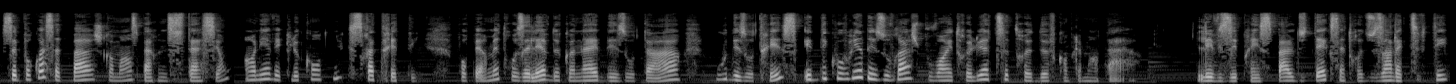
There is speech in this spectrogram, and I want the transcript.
C'est pourquoi cette page commence par une citation en lien avec le contenu qui sera traité pour permettre aux élèves de connaître des auteurs ou des autrices et de découvrir des ouvrages pouvant être lus à titre d'œuvres complémentaires. Les visées principales du texte introduisant l'activité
